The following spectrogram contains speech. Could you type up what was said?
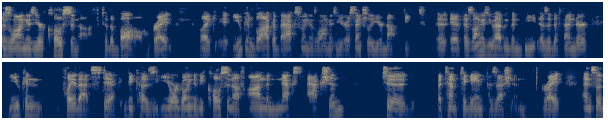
as long as you're close enough to the ball, right? Like it- you can block a backswing as long as you're essentially you're not beat. As long as you haven't been beat as a defender, you can play that stick because you're going to be close enough on the next action to attempt to gain possession, right? And so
